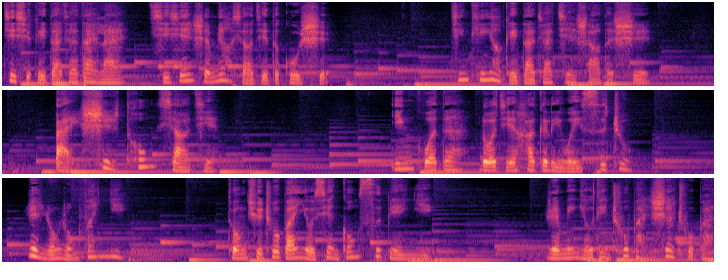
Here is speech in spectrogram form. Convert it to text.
继续给大家带来齐先生、妙小姐的故事。今天要给大家介绍的是百事通小姐，英国的罗杰·哈格里维斯著，任蓉蓉翻译，童趣出版有限公司编译。人民邮电出版社出版。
